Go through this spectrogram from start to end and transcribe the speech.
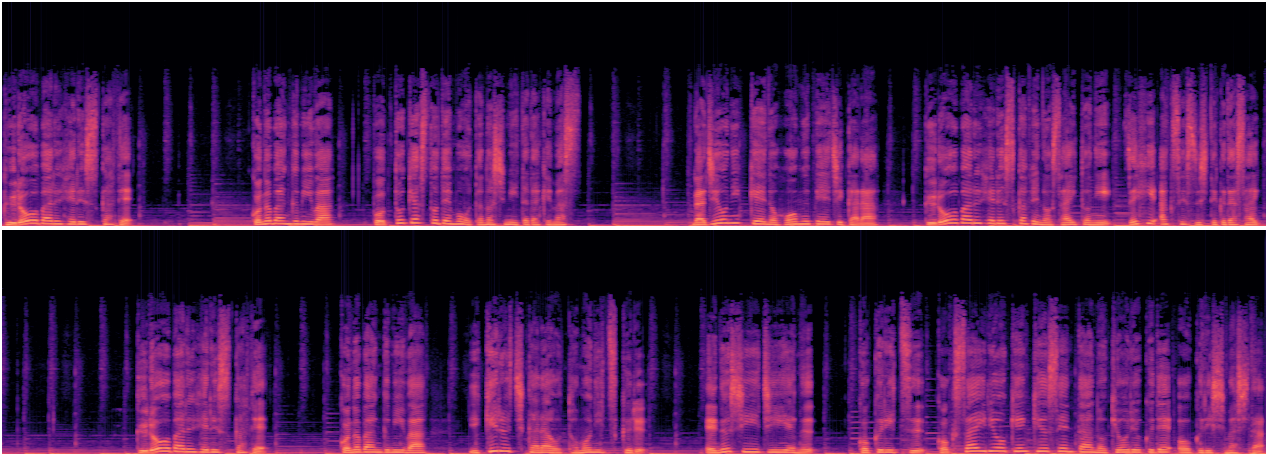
グローバルヘルスカフェ。この番組はポッドキャストでもお楽しみいただけます。ラジオ日経のホームページからグローバルヘルスカフェのサイトにぜひアクセスしてくださいグローバルヘルスカフェこの番組は生きる力を共に作る NCGM 国立国際医療研究センターの協力でお送りしました。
